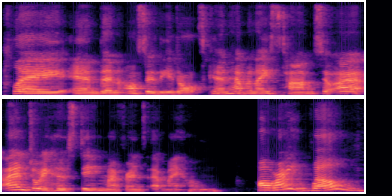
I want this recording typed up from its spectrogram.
play and then also the adults can have a nice time. So I, I enjoy hosting my friends at my home. All right. Well,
